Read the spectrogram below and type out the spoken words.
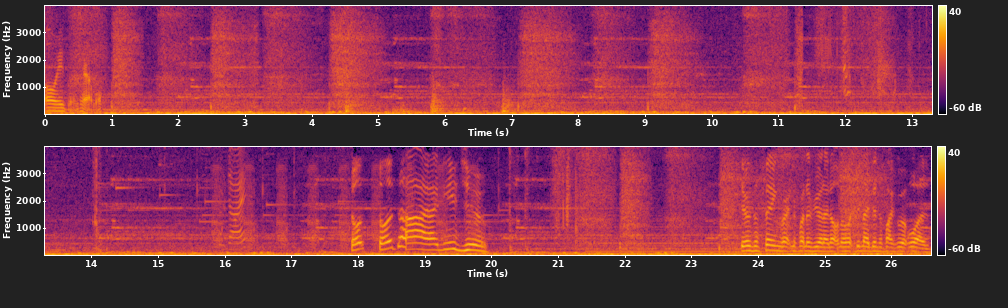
Oh, he's been terrible. Don't, don't die. I need you. There's a thing right in front of you, and I don't know. Didn't identify who it was.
